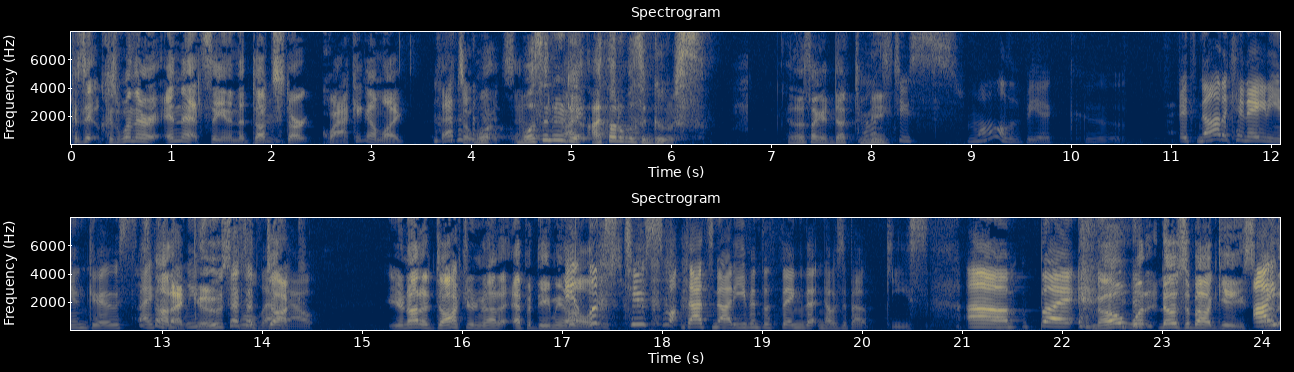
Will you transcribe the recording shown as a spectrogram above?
Because because when they're in that scene and the ducks hmm. start quacking, I'm like, that's a weird. Sound, wasn't it? right? A, I thought it was a goose. It looks like a duck to It me. looks too small to be a goose. It's not a Canadian goose. I not a goose, that's a rule that duck. out. You're not a doctor. You're not an epidemiologist. It looks too small. That's not even the thing that knows about geese. Um, but no, what knows about geese? I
